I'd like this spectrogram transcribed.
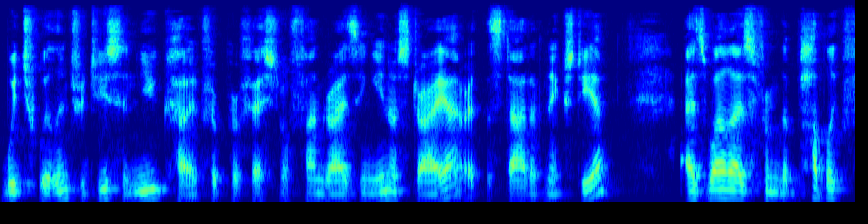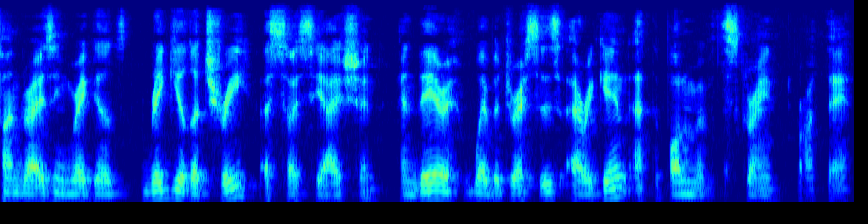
which will introduce a new code for professional fundraising in Australia at the start of next year as well as from the Public Fundraising Regu Regulatory Association. And their web addresses are again at the bottom of the screen right there.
